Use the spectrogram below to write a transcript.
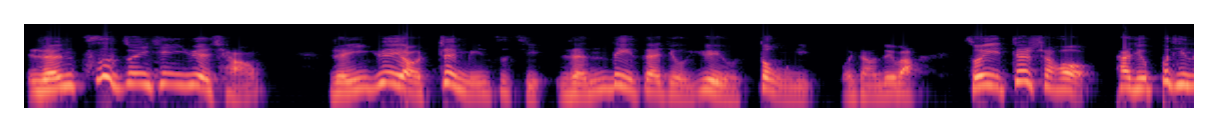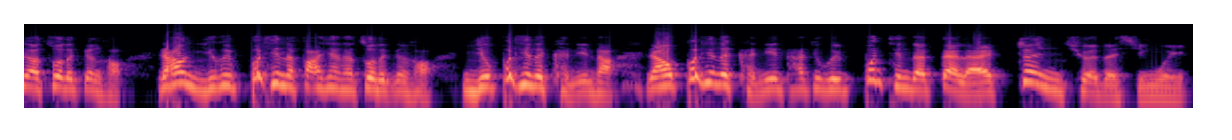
人自尊心越强，人越要证明自己，人内在就越有动力。我讲对吧？所以这时候他就不停的要做得更好，然后你就会不停的发现他做得更好，你就不停的肯定他，然后不停的肯定他，就会不停的带来正确的行为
